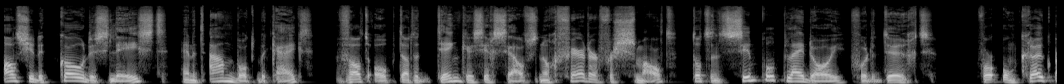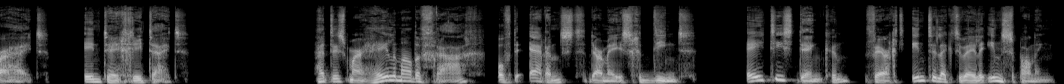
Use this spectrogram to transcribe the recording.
Als je de codes leest en het aanbod bekijkt, valt op dat het denken zich zelfs nog verder versmalt tot een simpel pleidooi voor de deugd, voor onkreukbaarheid, integriteit. Het is maar helemaal de vraag of de ernst daarmee is gediend. Ethisch denken vergt intellectuele inspanning.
